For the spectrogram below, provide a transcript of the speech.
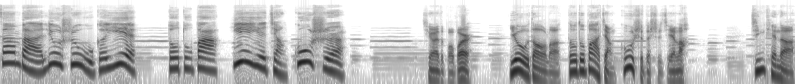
三百六十五个夜，兜兜爸夜夜讲故事。亲爱的宝贝儿，又到了兜兜爸讲故事的时间了。今天呢，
